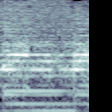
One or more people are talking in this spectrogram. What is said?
Bye.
